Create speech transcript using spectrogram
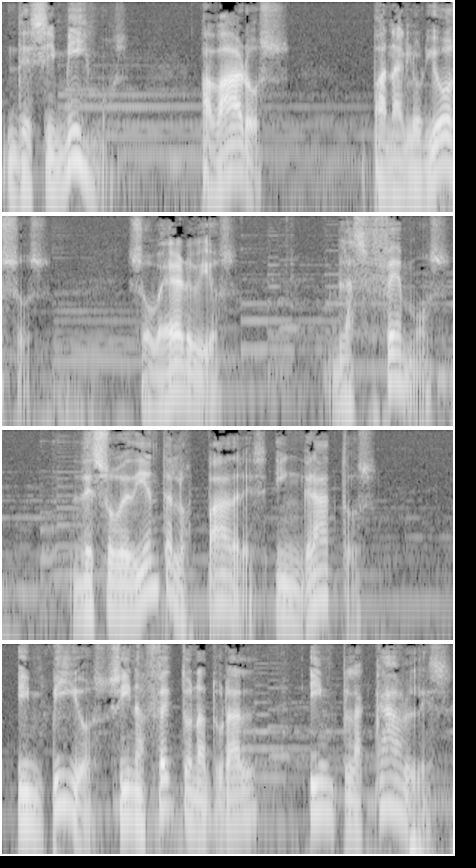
de sí mismos, avaros, vanagloriosos, soberbios, blasfemos, desobedientes a los padres, ingratos, impíos, sin afecto natural, implacables,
